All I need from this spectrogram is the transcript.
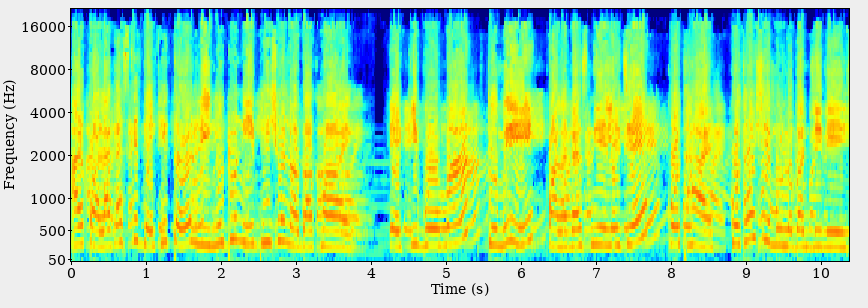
আর কলা গাছকে দেখে তো রিনু টুনি ভীষণ অবাক হয়। একই বৌমা, তুমি কলা গাছ নিয়ে এলে যে কোথায়? কোথায় সে মূল্যবান জিনিস?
